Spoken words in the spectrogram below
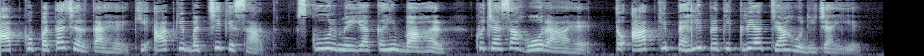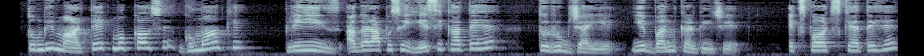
आपको पता चलता है कि आपके बच्चे के साथ स्कूल में या कहीं बाहर कुछ ऐसा हो रहा है तो आपकी पहली प्रतिक्रिया क्या होनी चाहिए? तुम भी मारते एक मुक्का उसे घुमा के। प्लीज़, अगर आप उसे ये सिखाते हैं तो रुक जाइए, ये बंद कर दीजिए। एक्सपर्ट्स कहते हैं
